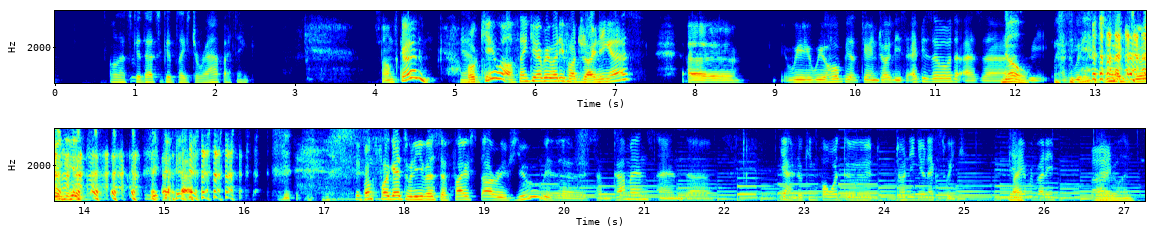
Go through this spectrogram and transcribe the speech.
Oh, that's good. That's a good place to wrap, I think. Sounds good. Yeah. Okay, well, thank you everybody for joining us. Uh, we we hope that you enjoyed this episode as uh, No. as we as we enjoyed doing it. Don't forget to leave us a five star review with uh, some comments and uh, yeah, looking forward to joining you next week. Bye everybody. Bye, Bye. everyone.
